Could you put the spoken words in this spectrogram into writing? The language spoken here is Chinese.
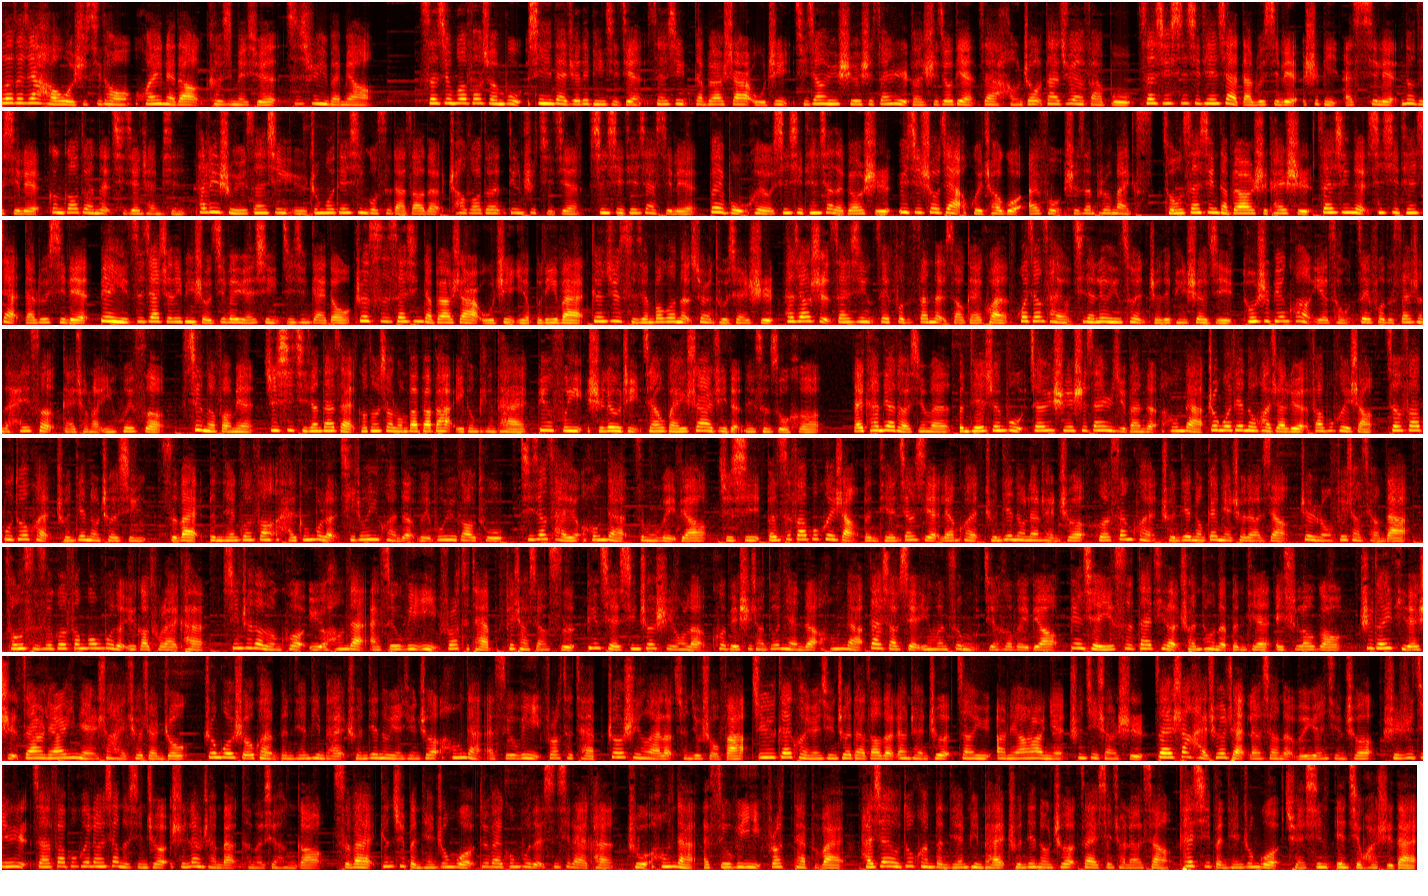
Hello，大家好，我是系统，欢迎来到科技美学资讯一百秒。三星官方宣布，新一代折叠屏旗舰三星 W 二十二五 G 即将于十月十三日晚十九点在杭州大剧院发布。三星星系天下 W 系列是比 S 系列、Note 系列更高端的旗舰产品，它隶属于三星与中国电信公司打造的超高端定制旗舰星系天下系列，背部会有星系天下的标识，预计售价会超过 iPhone 十三 Pro Max。从三星 W 二十开始，三星的星系天下 W 系列便以自家折叠屏手机为原型进行改动，这次三星 W 二十二五 G 也不例外。根据此前曝光的渲染图显示，它将是三星 Z Fold 三的小改款，或将采用7.6英寸折叠屏设计，同时边框也从 Z Fold 三上的黑色改成了银灰色。性能方面，据悉即将搭载高通骁龙888移动平台，并辅以 16G 加 512G 的内存组合。来看第二条新闻，本田宣布将于十月十三日举办的 Honda 中国电动化战略发布会上，将发布多款纯电动车型。此外，本田官方还公布了其中一款的尾部预告图，即将采用 Honda 字母尾标。据悉，本次发布会上，本田将携两款纯电动量产车和三款纯电动概念车亮相，阵容非常强大。从此次官方公布的预告图来看，新车的轮廓与 Honda SUV-E Prototype 非常相似，并且新车使用了阔别市场多年的 Honda 大小写英文字母结合。和尾标，并且疑似代替了传统的本田 H logo。值得一提的是，在2021年上海车展中，中国首款本田品牌纯电动原型车 Honda SUV Prototype 正式迎来了全球首发。基于该款原型车打造的量产车将于2022年春季上市，在上海车展亮相的为原型车。时至今日，在发布会亮相的新车是量产版可能性很高。此外，根据本田中国对外公布的信息来看，除 Honda SUV Prototype 外，还将有多款本田品牌纯电动车在现场亮相。开启本田中国全新电气化时代。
